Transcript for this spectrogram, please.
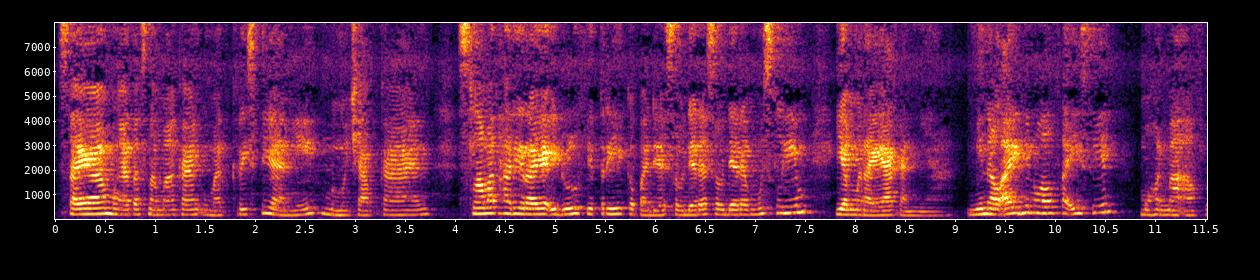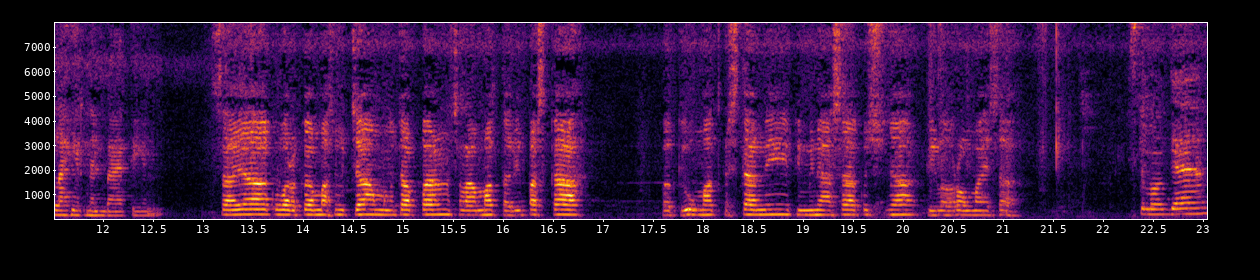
Saya mengatasnamakan umat Kristiani mengucapkan Selamat Hari Raya Idul Fitri kepada saudara-saudara Muslim yang merayakannya. Minal aidin wal faizin, mohon maaf lahir dan batin. saya keluarga Mas Ujang mengucapkan selamat dari Paskah bagi umat Kristiani di Minasa khususnya di Lorong Maesa Semoga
